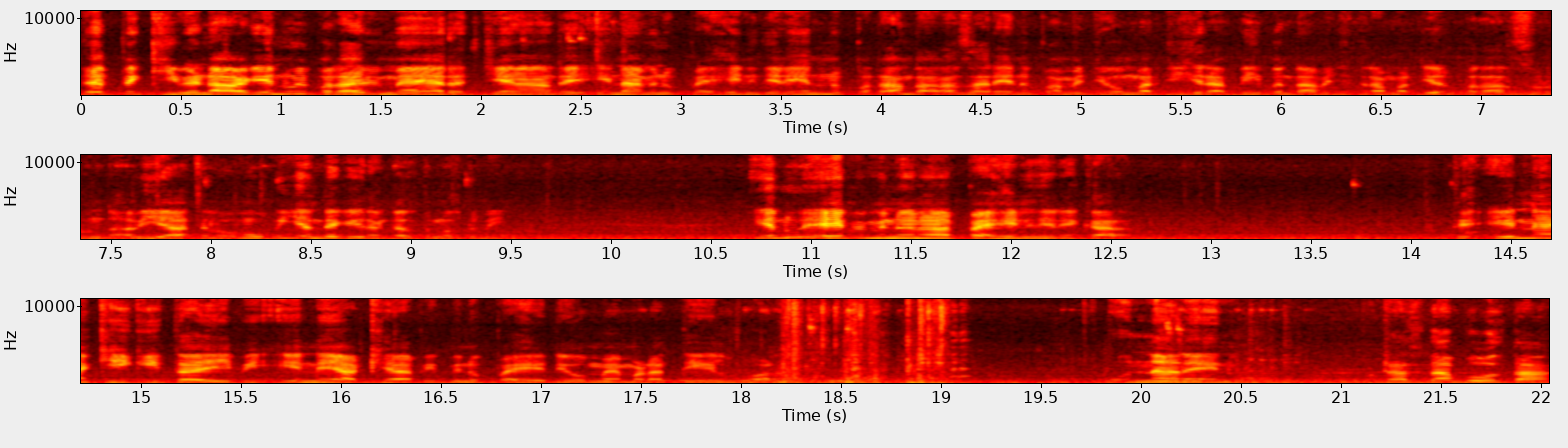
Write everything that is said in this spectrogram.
ਤੇ ਭਿੱਖੀ ਵਿੰਡ ਆ ਕੇ ਇਹਨੂੰ ਵੀ ਪਤਾ ਵੀ ਮੈਂ ਰੱਜਿਆ ਤੇ ਇਹਨਾਂ ਮੈਨੂੰ ਪੈਸੇ ਨਹੀਂ ਦੇਣੇ, ਇਹਨਾਂ ਨੂੰ ਪਤਾ ਹੁੰਦਾ ਨਾ ਸਾਰੇ, ਇਹਨੂੰ ਭਾਵੇਂ ਜੋ ਮਰਜ਼ੀ ਸ਼ਰਾਬੀ ਬੰਦਾ ਵੀ ਜਿਸ ਤਰ੍ਹਾਂ ਮਰਜ਼ੀ, ਇਹਨੂੰ ਪਤਾ ਸੁਰ ਹੁੰਦਾ ਵੀ ਆ, ਚਲੋ ਉਹ ਵੀ ਜਾਂਦੇ ਕਿ ਗਲਤ ਮਲਤ ਵੀ। ਇਹਨੂੰ ਇਹ ਵੀ ਮੈਨੂੰ ਇਹਨਾਂ ਨੇ ਪੈਸੇ ਨਹੀਂ ਦੇਣੇ ਘਰ। ਤੇ ਇਹਨੇ ਕੀ ਕੀਤਾ ਇਹ ਵੀ ਇਹਨੇ ਆਖਿਆ ਵੀ ਮੈਨੂੰ ਪੈਸੇ ਦਿਓ, ਮੈਂ ਮੜਾ ਤੇਲ ਪਵਾ ਲਾਂ। ਉਹਨਾਂ ਨੇ ਇਹਨੂੰ ਪੁੱਠਾ ਸਿੱਧਾ ਬੋਲਤਾ,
